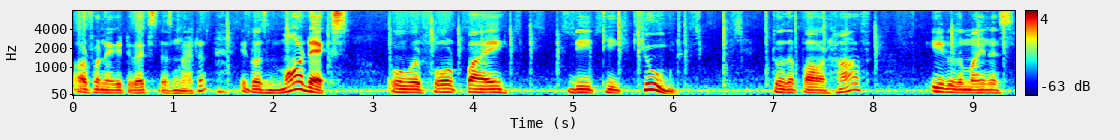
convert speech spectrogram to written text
or for negative x does not matter it was mod x over 4 pi dt cubed to the power half e to the minus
